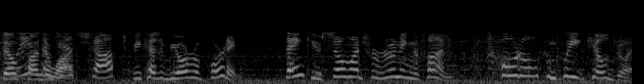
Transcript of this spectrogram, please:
Still fun to watch. just shocked because of your reporting. Thank you so much for ruining the fun. Total, complete killjoy.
